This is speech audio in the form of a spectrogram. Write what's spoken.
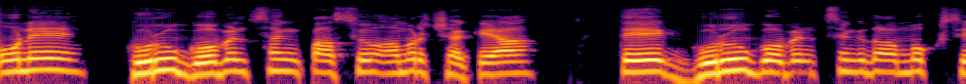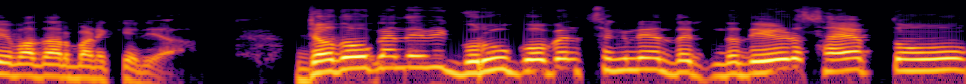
ਉਹਨੇ ਗੁਰੂ ਗੋਬਿੰਦ ਸਿੰਘ ਪਾਸਿਓਂ ਅੰਮ੍ਰਿਤ ਛਕਿਆ ਤੇ ਗੁਰੂ ਗੋਬਿੰਦ ਸਿੰਘ ਦਾ ਮੁੱਖ ਸੇਵਾਦਾਰ ਬਣ ਕੇ ਰਿਹਾ। ਜਦੋਂ ਕਹਿੰਦੇ ਵੀ ਗੁਰੂ ਗੋਬਿੰਦ ਸਿੰਘ ਨੇ ਨ- ਸਾਹਿਬ ਤੋਂ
